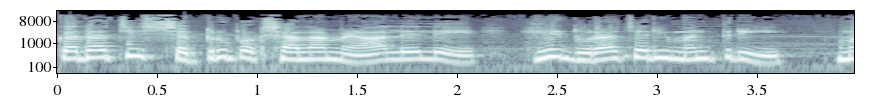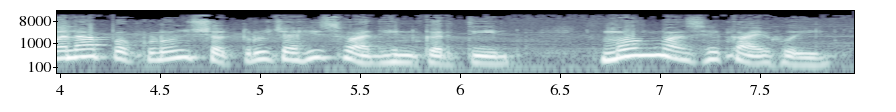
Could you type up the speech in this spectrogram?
कदाचित शत्रुपक्षाला मिळालेले हे दुराचारी मंत्री मला पकडून शत्रूच्याही स्वाधीन करतील. मग माझे काय होईल?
